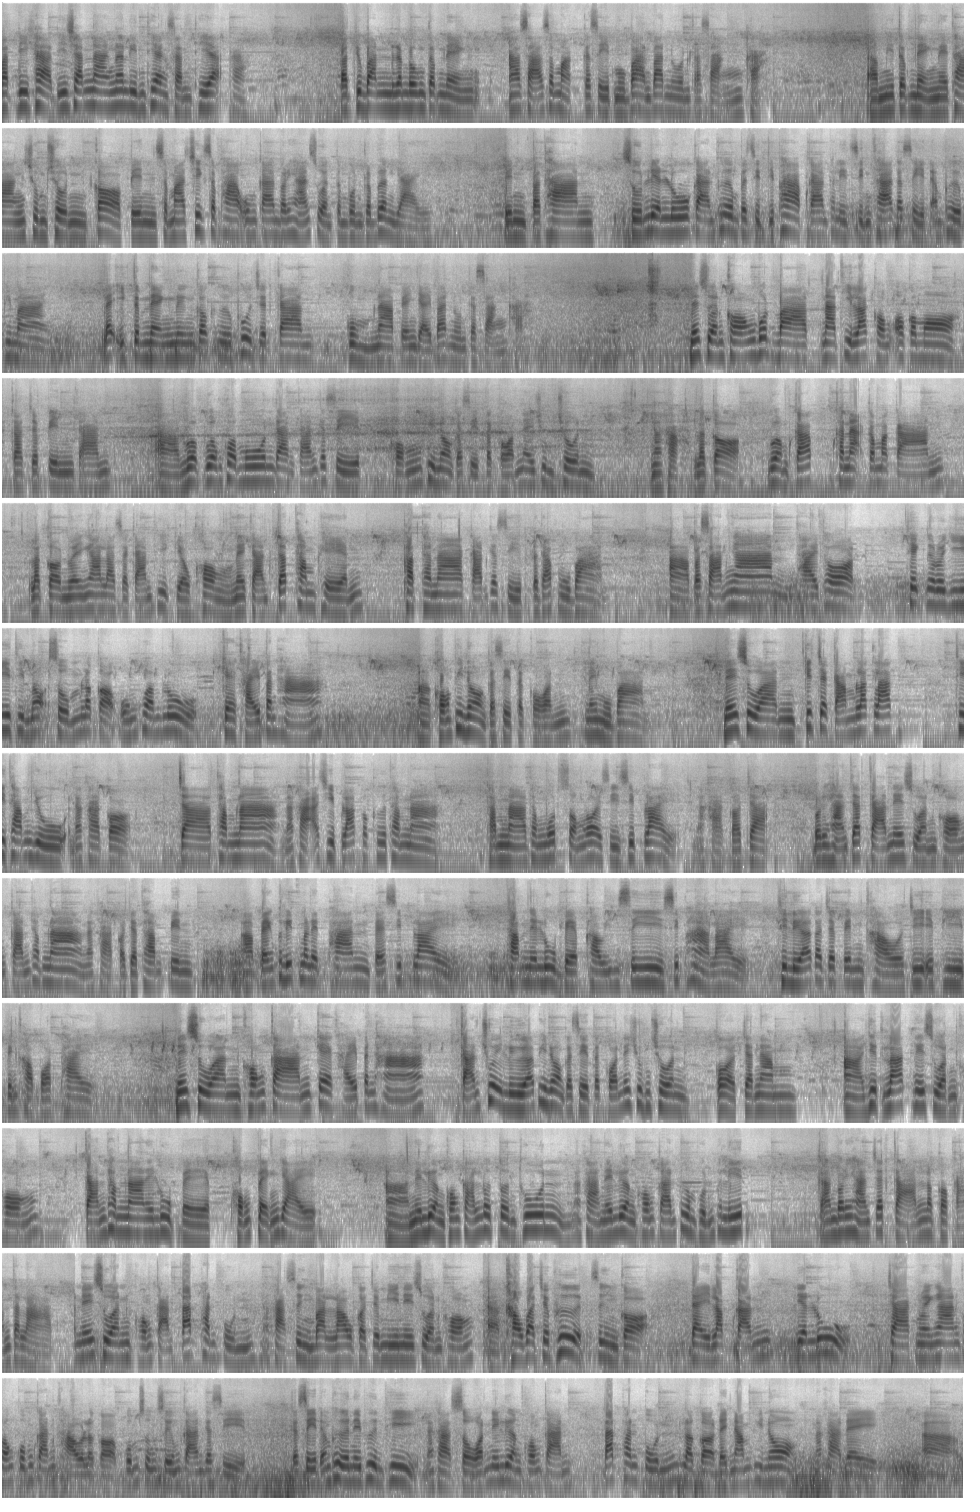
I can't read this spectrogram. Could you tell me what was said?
วัสดีค่ะ ดิฉันนางนลินเที่ยงสันเทียค่ะ ปัจจุบันดำรงตำแหน่งอาสาสมัครเกษตรหมู่บ้านบ้านโนนกระสังค่ะ มีตำแหน่งในทางชุมชนก็เป็นสมาชิกสภาองค์การบริหารส่วนตำบลกระเบื้องใหญ่ เป็นประธานศูนย์เรียนรู้การเพิ่มประสิทธิภาพการผลิตสินค้าเกษตรอำเภอพิมาย และอีกตำแหน่งหนึ่งก็คือผู้จัดการกลุ่มนาแปลงใหญ่บ้านโนนกระสังค่ะ ในส่วนของบทบาทนาทีหลักของอกมก็จะเป็นการรวบรวมข้อมูลด้านการเกษตรของพี่น้องเกษตรกรในชุมชนนะคะแล้วก็ร่วมกับคณะกรรมการ แล้วก็หน่วยงานราชการที่เกี่ยวข้องในการจัดทำแผนพัฒนาการเกษตรระดับหมู่บ้านาประสานงานถ่ายทอด เทคโนโลยีที่เหมาะสม แล้วก็องค์ความรู้แก้ไขปัญหาของพี่น้องเกษตรกรในหมู่บ้าน ในส่วนกิจกรรมลักๆที่ทำอยู่นะคะก็จะทำนานะคะอาชีพลักก็คือทำนาทำนาทั้งหมด 240 ไร่นะคะก็จะบริหารจัดการในส่วนของการทำนานะคะก็จะทำเป็นแปลงผลิตเมล็ดพันธุ์80 ไร่ทำในรูปแบบเขาอินทรีย์ 15 ไร่ ที่เหลือก็จะเป็นเขา GAP เป็นเขาปลอดภัย ในส่วนของการแก้ไขปัญหา การช่วยเหลือพี่น้องเกษตรกรในชุมชน ก็จะนำอ่า ยึดลักในส่วนของการทำนาในรูปแบบของแปลงใหญ่ในเรื่องของการลดต้นทุนนะคะในเรื่องของการเพิ่มผลผลิต การบริหารจัดการแล้วก็การตลาด ในส่วนของการตัดพันธุ์ปุ๋นนะคะซึ่งบ้านเราก็จะมีในส่วนของเขาวัชพืช ซึ่งก็ได้รับการเรียนรู้จากหน่วยงานของกรมการเขาวแล้วก็กรมส่งเสริมการเกษตร เกษตรอำเภอในพื้นที่นะคะสอนในเรื่องของการตัดพันธุ์ปุ๋นแล้วก็ได้นำพี่น้องนะคะได้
